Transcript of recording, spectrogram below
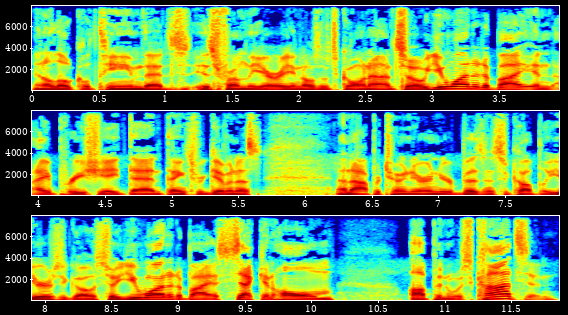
and a local team that is from the area and knows what's going on. So you wanted to buy, and I appreciate that. And thanks for giving us an opportunity to your business a couple of years ago. So you wanted to buy a second home up in Wisconsin,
